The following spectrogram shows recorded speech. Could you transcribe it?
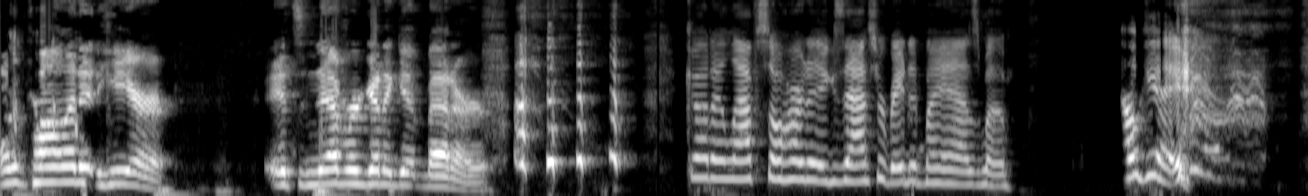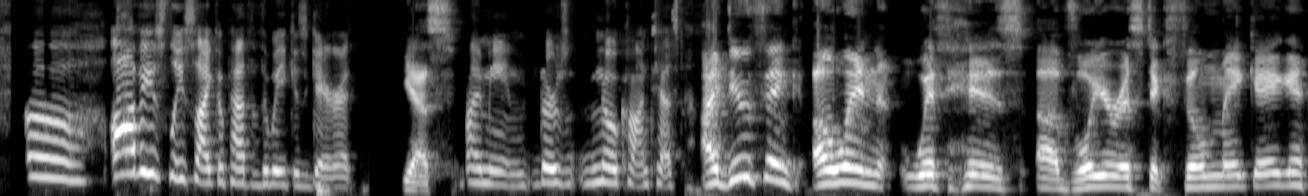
I'm calling it here. It's never gonna get better. God, I laughed so hard I exacerbated my asthma. Okay. oh, obviously, Psychopath of the Week is Garrett. Yes, I mean, there's no contest. I do think Owen, with his uh, voyeuristic filmmaking,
